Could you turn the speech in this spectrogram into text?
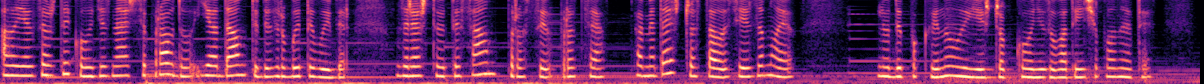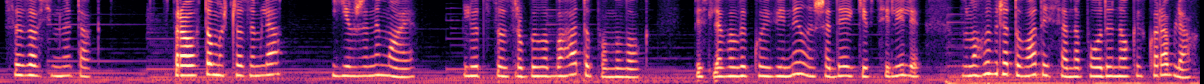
Але як завжди, коли дізнаєшся правду, я дам тобі зробити вибір. Зрештою, ти сам просив про це. Пам'ятаєш, що сталося із землею? Люди покинули її, щоб колонізувати інші планети. Все зовсім не так. Справа в тому, що Земля її вже немає. Людство зробило багато помилок. Після Великої війни лише деякі вцілілі змогли врятуватися на поодиноких кораблях.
